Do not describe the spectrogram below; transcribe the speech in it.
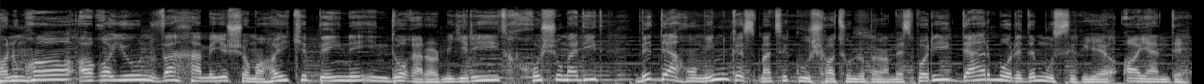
خانوم ها، آقایون و همه شماهایی که بین این دو قرار می‌گیرید خوش اومدید. به دهمین قسمت گوش هاتون رو به من بسپارید در مورد موسیقی آینده.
